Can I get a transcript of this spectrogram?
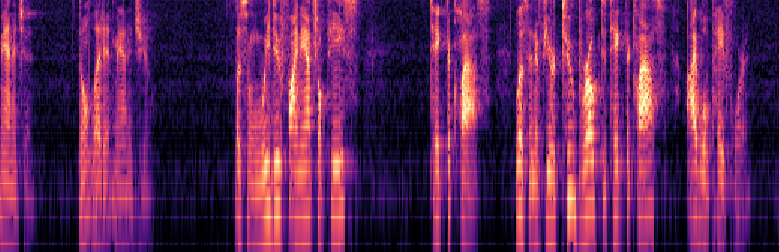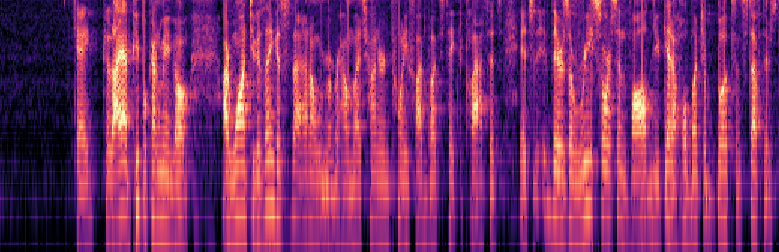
Manage it. Don't let it manage you. Listen, when we do financial peace, take the class. Listen, if you're too broke to take the class, I will pay for it. Okay? Because I had people come to me and go, I want to, because I think it's, I don't remember how much, 125 bucks take the class. It's, it's, there's a resource involved. You get a whole bunch of books and stuff. There's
